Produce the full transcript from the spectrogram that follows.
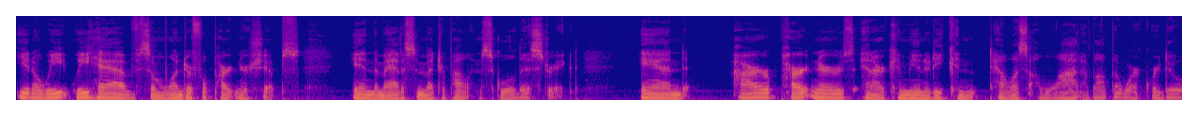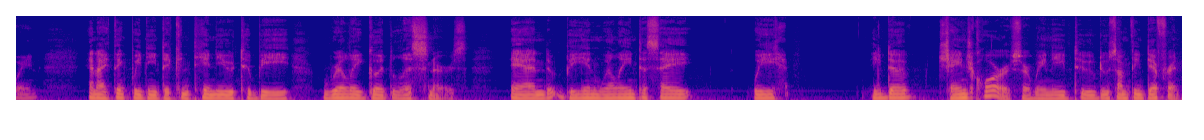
you know, we, we have some wonderful partnerships in the Madison Metropolitan School District. And our partners and our community can tell us a lot about the work we're doing. And I think we need to continue to be really good listeners and being willing to say, we need to change course or we need to do something different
